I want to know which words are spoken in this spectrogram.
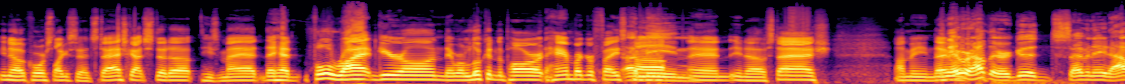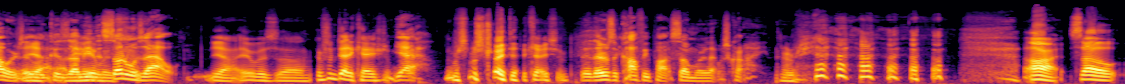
you know, of course, like I said, Stash got stood up. He's mad. They had full riot gear on. They were looking the part, hamburger face I cop, mean- and, you know, Stash. I mean, they, And they were out there a good seven, eight hours Yeah, because I I mean, mean, the was- sun was out. yeah, it was. Uh, there was some dedication. Yeah, There was some straight dedication. there was a coffee pot somewhere that was crying. All right, so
